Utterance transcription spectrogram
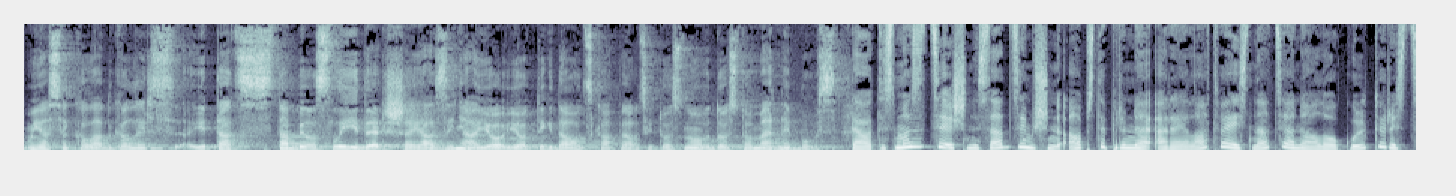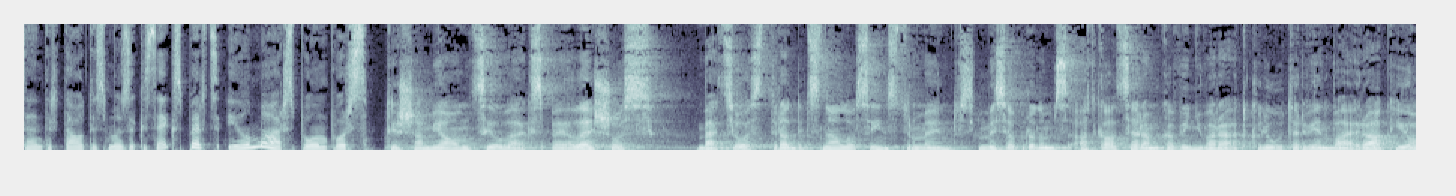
Un jāsaka, ka Latvijas ir tāds stabils līderis šajā ziņā, jo, jo tik daudz kapelu citos novados tomēr nebūs. Tautas muzicēšanas atzimšanu apstiprināja arī Latvijas Nacionālo kultūras centra tautas muzikas eksperts Ilmārs Pumpurs. Tiešām jauni cilvēki spēlē šos vecos tradicionālos instrumentus. Mēs jau, protams, atkal ceram, ka viņi varētu kļūt ar vien vairāk, jo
